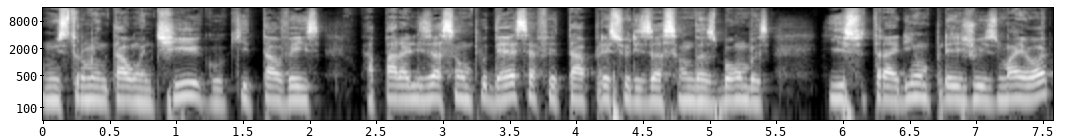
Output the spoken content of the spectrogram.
um instrumental antigo, que talvez a paralisação pudesse afetar a pressurização das bombas e isso traria um prejuízo maior.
